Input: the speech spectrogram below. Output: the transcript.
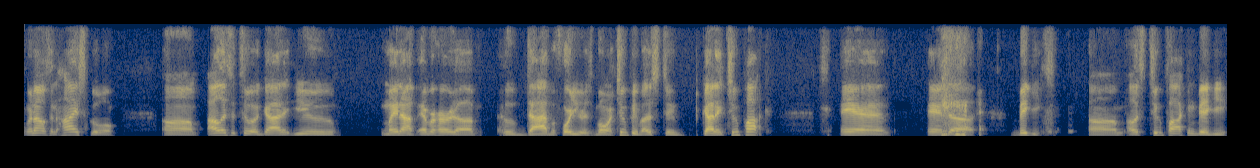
when I was in high school, um, I listened to a guy that you may not have ever heard of who died before you was born. Two people. This two got a Tupac and and uh, Biggie. Um, oh, it's Tupac and Biggie.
